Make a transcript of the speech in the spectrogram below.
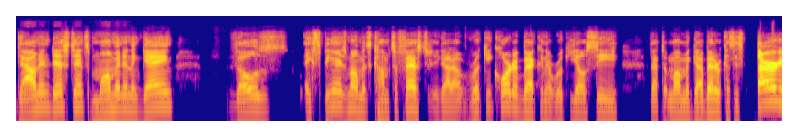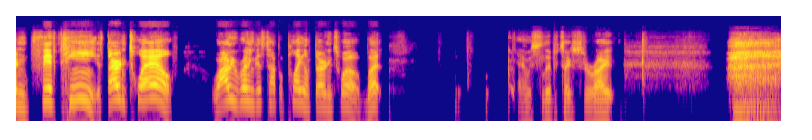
down in distance, moment in the game, those experience moments come to fester. You got a rookie quarterback and a rookie OC that the moment got better because it's third and 15, it's third and 12. Why are we running this type of play on third and 12? But and we slip it takes to the right.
